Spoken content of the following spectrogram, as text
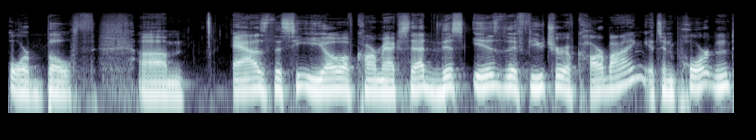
or both. Um, as the CEO of CarMax said, this is the future of car buying. It's important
